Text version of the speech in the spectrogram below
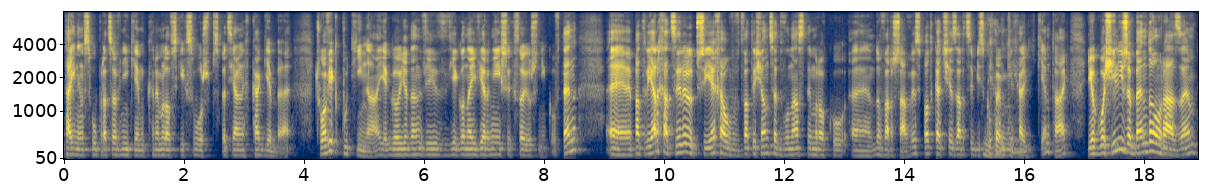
tajnym współpracownikiem kremlowskich służb specjalnych KGB, człowiek Putina, jego, jeden z- z jego najwierniejszych sojuszników. Ten e, patriarcha Cyryl przyjechał w 2012 roku e, do Warszawy spotkać się z arcybiskupem Michalikiem. Michalikiem, tak, i ogłosili, że będą razem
